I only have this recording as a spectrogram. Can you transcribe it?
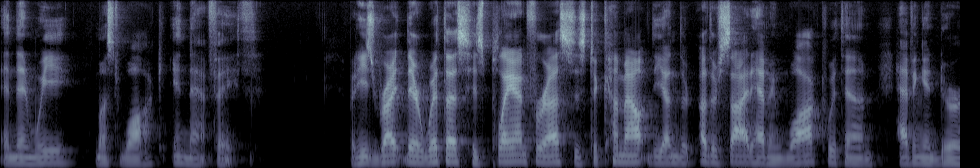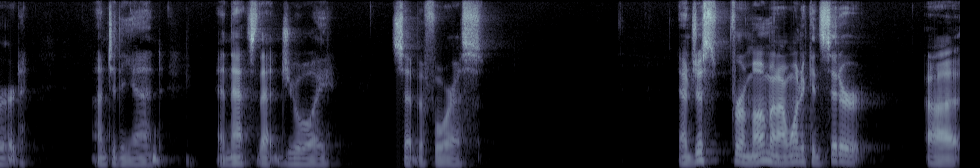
and then we must walk in that faith. But He's right there with us. His plan for us is to come out the other side having walked with Him, having endured unto the end. And that's that joy set before us. Now, just for a moment, I want to consider uh,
